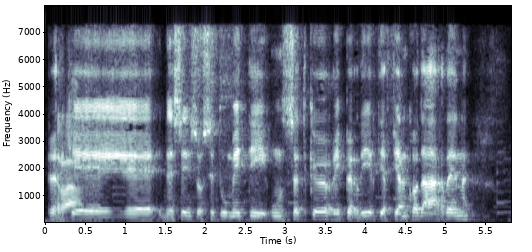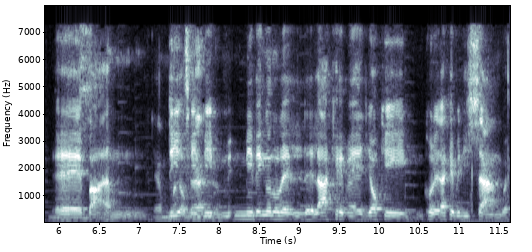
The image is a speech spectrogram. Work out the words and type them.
Perché, nel senso, se tu metti un set Curry per dirti a fianco ad Arden, eh, bah, mm, Dio, mi, mi- mi vengono le, le lacrime, gli occhi con le lacrime di sangue.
